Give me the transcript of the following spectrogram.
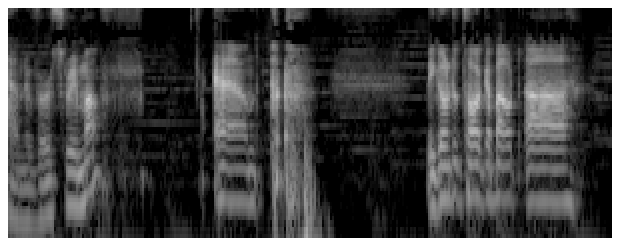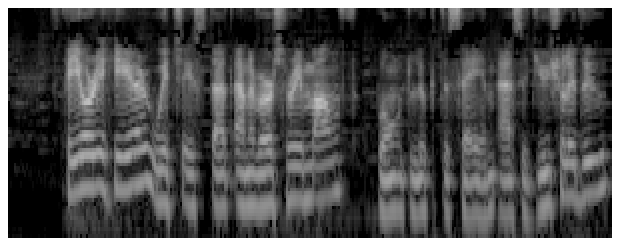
anniversary month. And we're going to talk about a theory here, which is that anniversary month won't look the same as it usually do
